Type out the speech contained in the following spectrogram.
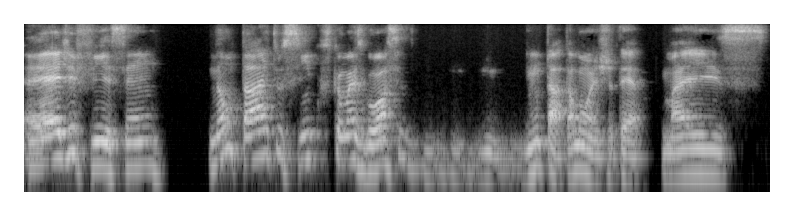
É difícil, hein? Não tá entre os cinco que eu mais gosto. Não tá, tá longe até. Mas.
